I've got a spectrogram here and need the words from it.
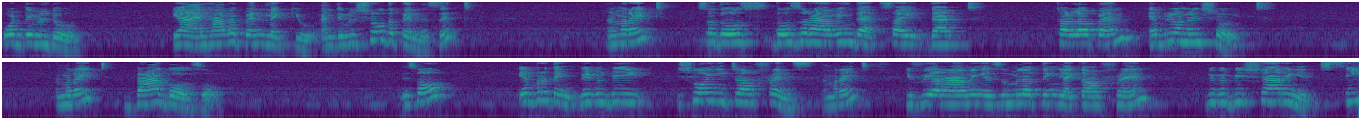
what they will do? Yeah i have a pen like you and they will show the pen is it? Am i right? So those those who are having that side that color pen everyone will show it. Am i right? Bag also. So everything. We will be showing it to our friends. Am i right? If we are having a similar thing like our friend we will be sharing it see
